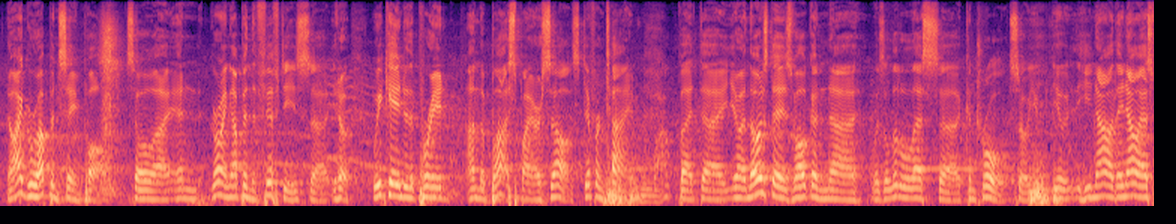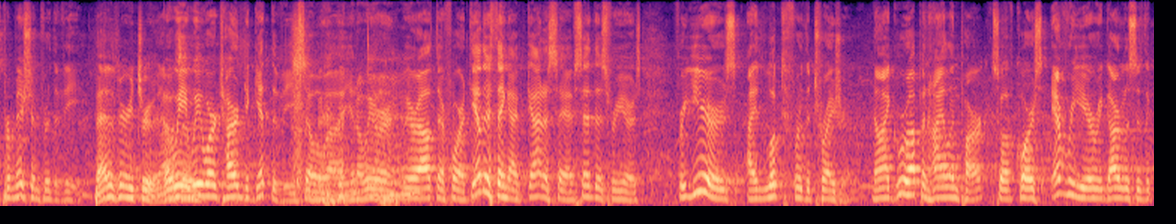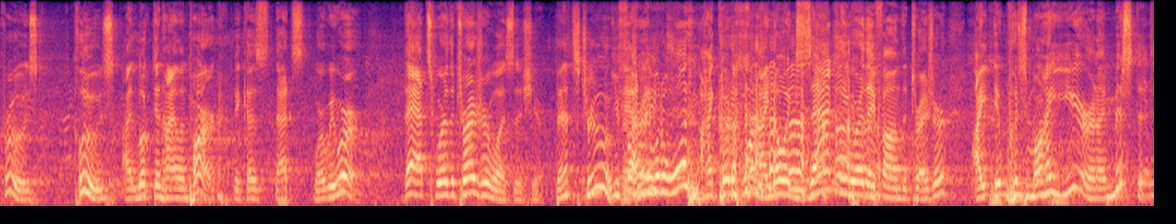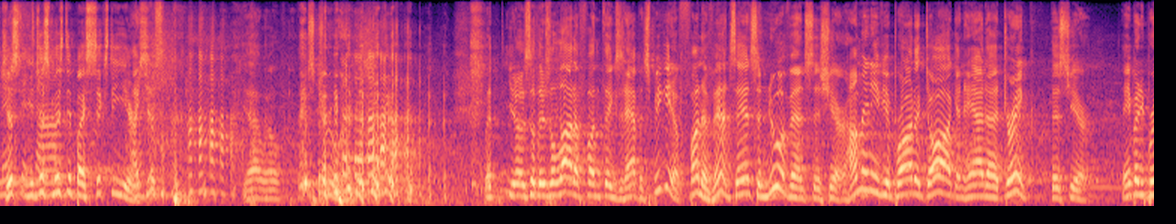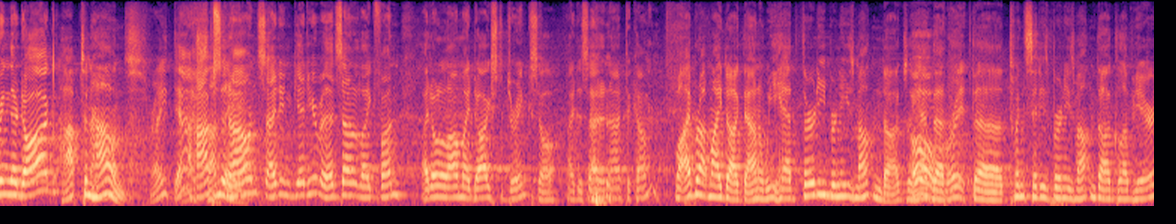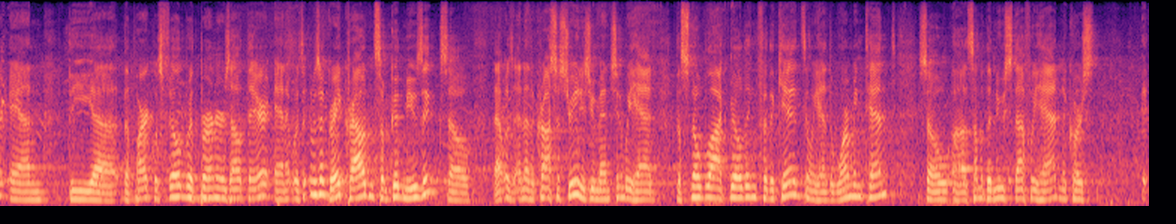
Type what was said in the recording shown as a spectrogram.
Now, I grew up in St. Paul, so uh, and growing up in the '50s, uh, you know, we came to the parade on the bus by ourselves, different time. Wow. But uh, you know, in those days, Vulcan uh, was a little less uh, controlled. So you, you, he now they now ask permission for the V. That is very true. That But we, a- we worked hard to get the V, so uh, you know we were we were out there for it. The other thing I've got to say, I've said this for years. For years, I looked for the treasure. Now I grew up in Highland Park, so of course every year, regardless of the cruise, clues, I looked in Highland Park because that's where we were. That's where the treasure was this year. That's true. You finally right. would have won. I could have won. I know exactly where they found the treasure. I, it was my year, and I missed it. You missed Just it, you just missed it by 60 years. I just. yeah, well, it's true. but, you know, so there's a lot of fun things that happen. Speaking of fun events, they had some new events this year. How many of you brought a dog and had a drink this year? Anybody bring their dog? Hops and hounds, right? Yeah, Nice hops Sunday. and hounds. I didn't get here, but that sounded like fun. I don't allow my dogs to drink, so I decided not to come. Well, I brought my dog down, and we had 30 Bernese Mountain Dogs. We Oh, had the, great. the Twin Cities Bernese Mountain Dog Club here, and the uh, the park was filled with Berners out there, and it was it was a great crowd and some good music. So that was, and then across the street, as you mentioned, we had the snow block building for the kids, and we had the warming tent. So uh, some of the new stuff we had, and of course,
